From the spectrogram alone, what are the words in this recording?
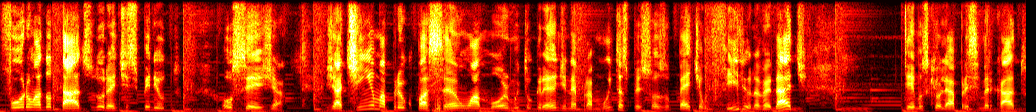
foram adotados durante esse período. Ou seja, já tinha uma preocupação, um amor muito grande, né? Para muitas pessoas o pet é um filho, na verdade. Temos que olhar para esse mercado.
